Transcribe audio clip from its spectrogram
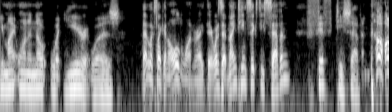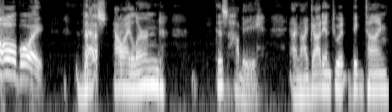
you might want to note what year it was. That looks like an old one right there. What is that? 1967? 57. Oh boy! That's how I learned this hobby. And I got into it big time.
